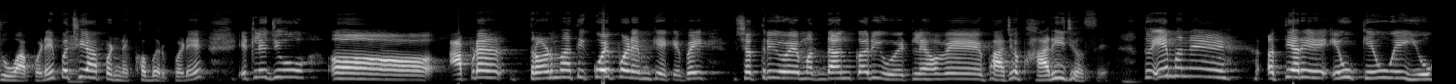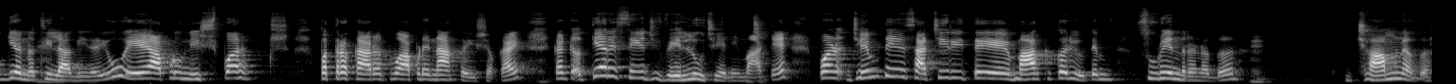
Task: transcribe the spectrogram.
જોવા પડે પછી આપણને ખબર પડે. એટલે જો આપણા ત્રણમાંથી કોઈ પણ એમ કહે કે ભાઈ ક્ષત્રિયોએ મતદાન કર્યું એટલે હવે ભાજપ હારી જશે. તો એ મને અત્યારે એવું કેવું એ યોગ્ય નથી લાગી રહ્યું. એ આપણું નિષ્પક્ષ પત્રકારત્વ આપણે ના કહી શકાય. કારણ કે અત્યારે સેજ વહેલું છે એની માટે. પણ જેમ તે સાચી રીતે માર્ક કર્યું તેમ સુરેન્દ્રનગર જામનગર.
